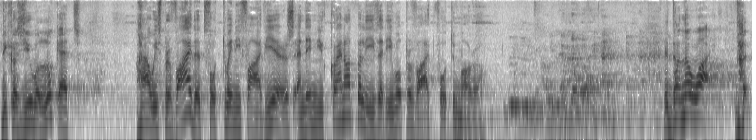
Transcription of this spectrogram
because you will look at how He's provided for 25 years and then you cannot believe that He will provide for tomorrow. you don't know why, but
